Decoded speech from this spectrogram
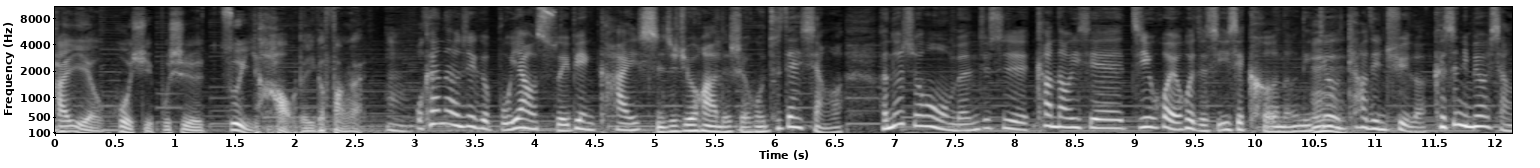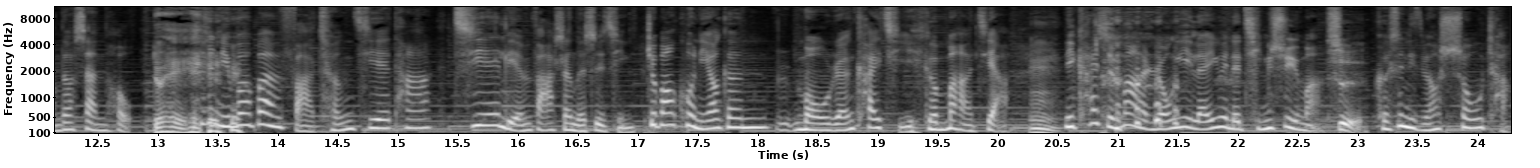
它也或许不是最好的一个方案。嗯，我看到这个“不要随便开始”这句话的时候，就在想哦，很多时候我们就是看到一些机会或者是一些可能，你就跳进去了，可是你没有想到善后，对，就是你没有办法承接它接连发生的事情，就包括你要跟。某人开启一个骂架，嗯，你开始骂很容易嘞，因为你的情绪嘛 是，可是你怎么样收场？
